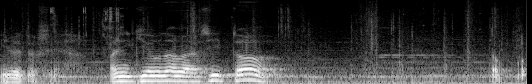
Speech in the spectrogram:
y la tercera. ¿Alguien quiere un abracito? Tampoco.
